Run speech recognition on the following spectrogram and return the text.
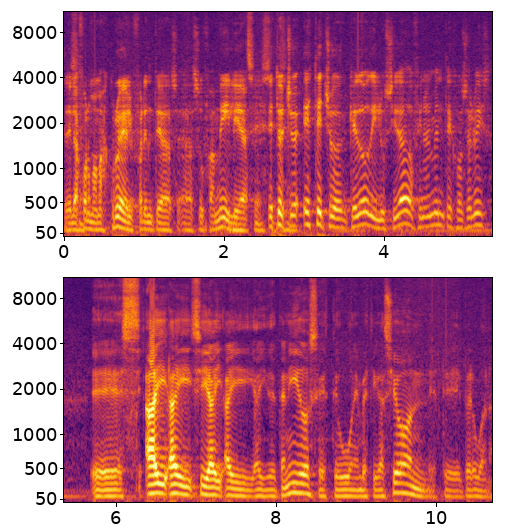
de la forma más cruel frente a, su familia. ¿Este, hecho, ¿Este hecho quedó dilucidado finalmente, José Luis? Eh, hay, hay, sí, hay, hay, detenidos, este, hubo una investigación, este, pero bueno,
